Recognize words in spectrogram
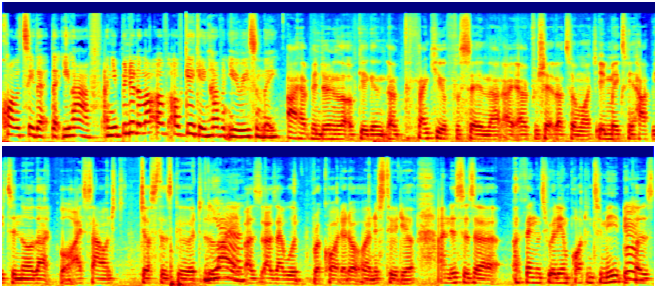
quality that, that you have. And you've been doing a lot of, of gigging, haven't you, recently? I have been doing a lot of gigging. Uh, thank you for saying that. I, I appreciate that so much. It makes me happy to know that well, I sound just as good Yeah. live as, as I would recorded or, or in the studio. And this is a, a thing that's really important to Mm. me because,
